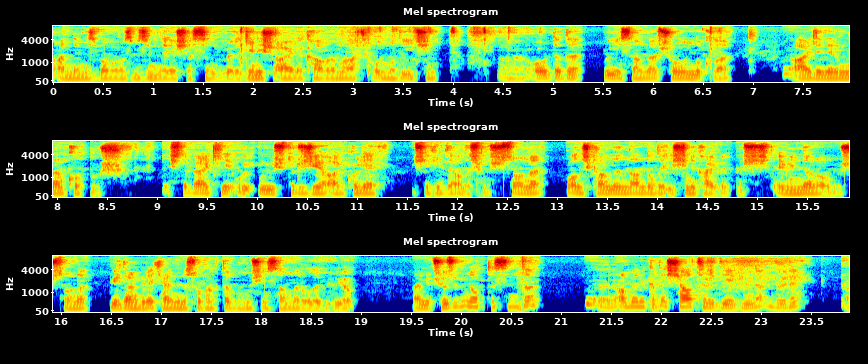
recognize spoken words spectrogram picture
Annemiz, babamız bizimle yaşasın. Böyle geniş aile kavramı artık olmadığı için e, orada da bu insanlar çoğunlukla ailelerinden kopmuş. İşte belki uy- uyuşturucuya, alkole bir şekilde alışmış. Sonra bu alışkanlığından dolayı işini kaybetmiş. işte evinden olmuş. Sonra birdenbire kendini sokakta bulmuş insanlar olabiliyor. Yani çözüm noktasında Amerika'da shelter diye bilinen böyle e,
